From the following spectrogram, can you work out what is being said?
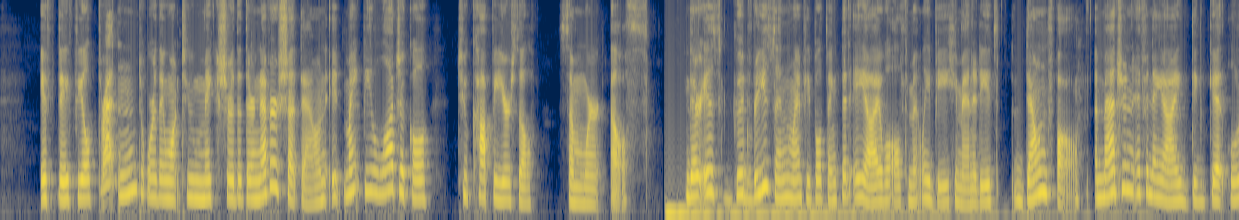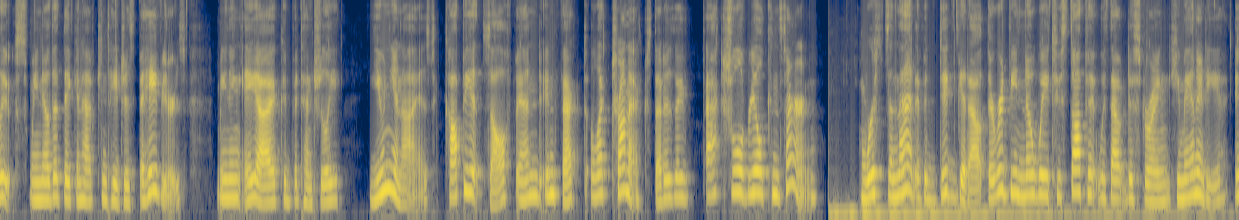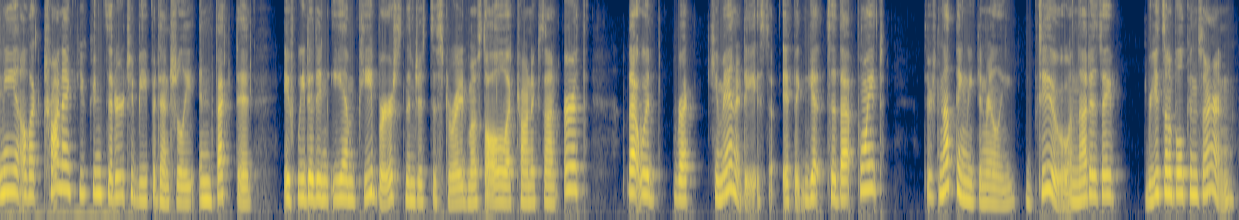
If they feel threatened or they want to make sure that they're never shut down, it might be logical to copy yourself somewhere else. There is good reason why people think that AI will ultimately be humanity's downfall. Imagine if an AI did get loose. We know that they can have contagious behaviors, meaning AI could potentially unionize, copy itself, and infect electronics. That is a actual real concern. Worse than that, if it did get out, there would be no way to stop it without destroying humanity. Any electronic you consider to be potentially infected. If we did an EMP burst, then just destroyed most all electronics on Earth, that would wreck humanity. So if it gets to that point, there's nothing we can really do, and that is a reasonable concern.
